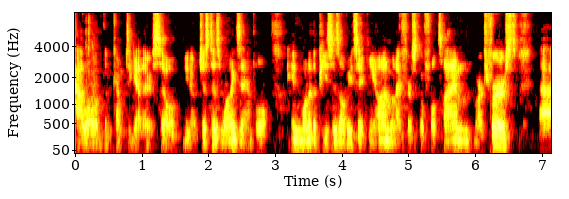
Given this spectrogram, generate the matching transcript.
how all of them come together. So, you know, just as one example, in one of the pieces I'll be taking on when I first go full time March 1st, uh,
